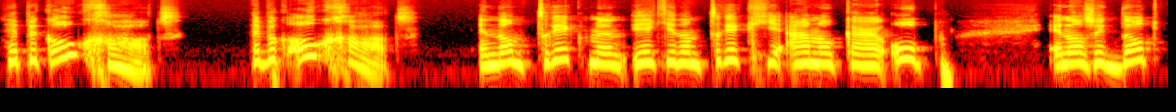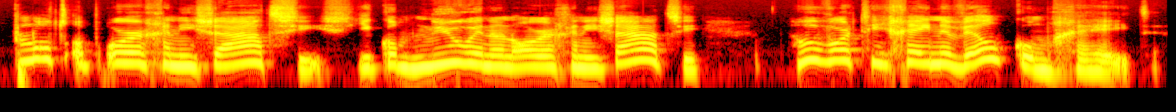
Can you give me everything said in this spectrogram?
heb ik ook gehad. Heb ik ook gehad. En dan trek, men, weet je, dan trek je aan elkaar op. En als ik dat plot op organisaties, je komt nieuw in een organisatie, hoe wordt diegene welkom geheten?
